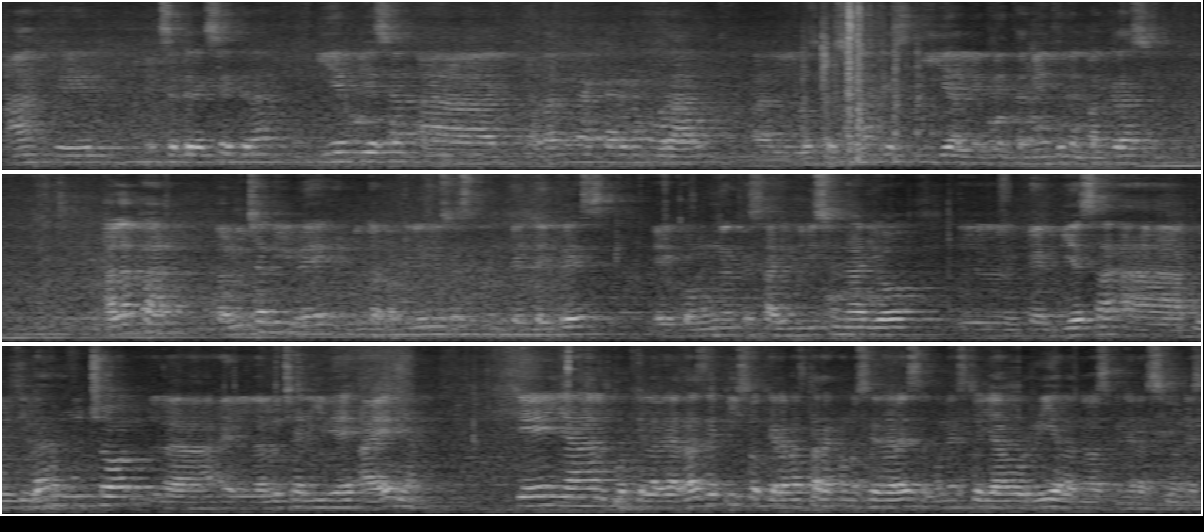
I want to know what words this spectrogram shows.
ángel, etcétera, etcétera, y empiezan a, dar una carga moral a los personajes y al enfrentamiento en el pancracio. A la par, la lucha libre, a partir de 1973, eh, con un empresario muy empieza a cultivar mucho la, la, lucha libre aérea. Que ya, porque la de arras de piso, que era más para conocedores, según esto ya aburría a las nuevas generaciones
